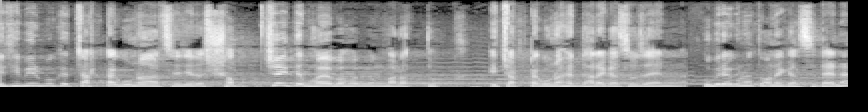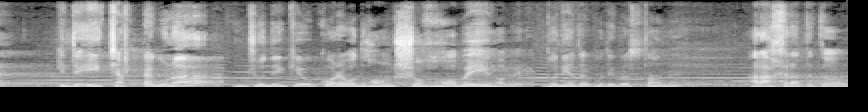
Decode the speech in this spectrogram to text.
পৃথিবীর বুকে চারটা গুণা আছে যেটা সবচাইতে ভয়াবহ এবং মারাত্মক। এই চারটা গুণাহের ধারে কাছেও যায় না। কবিরা গুণা তো অনেক আছে, তাই না? কিন্তু এই চারটা গুণা যদি কেউ করে, ও ধ্বংস হবেই হবে। দুনিয়াতেও ক্ষতিগ্রস্ত হবে, আর আখেরাতে তো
